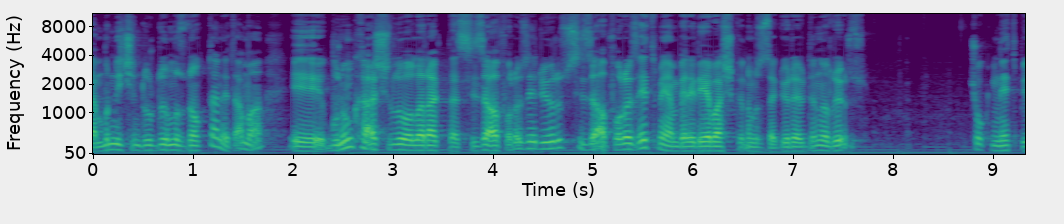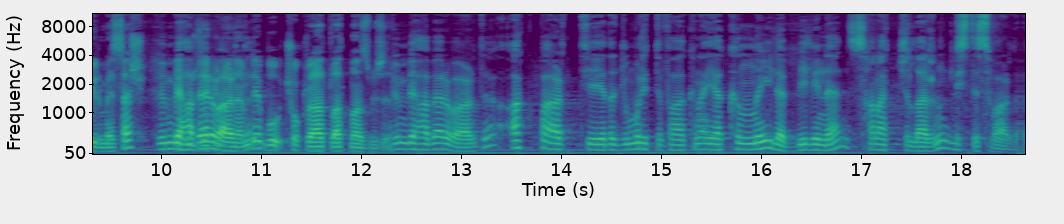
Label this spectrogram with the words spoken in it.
Ben bunun için durduğumuz nokta net ama e, bunun karşılığı olarak da sizi aforoz ediyoruz. Sizi aforoz etmeyen belediye başkanımızı da görevden alıyoruz. Çok net bir mesaj. Dün bir haber vardı. dönemde bu çok rahatlatmaz bizi. Dün bir haber vardı. AK Parti'ye ya da Cumhur İttifakı'na yakınlığıyla bilinen sanatçıların listesi vardı.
